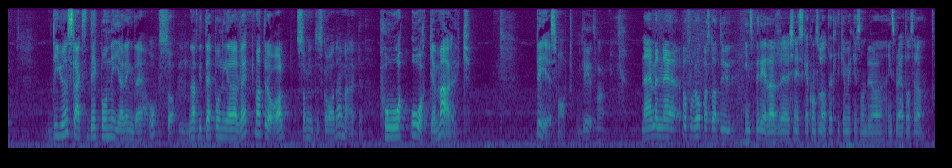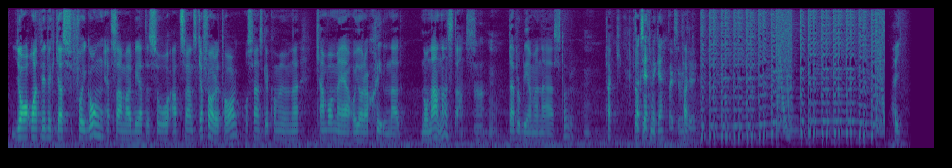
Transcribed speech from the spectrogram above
det är ju en slags deponering det också. Men att vi deponerar rätt material som inte skadar marken på åkermark. Det är smart. Det är smart. Nej men eh, då får vi hoppas då att du inspirerar eh, kinesiska konsulatet lika mycket som du har inspirerat oss idag. Ja, och att vi lyckas få igång ett samarbete så att svenska företag och svenska kommuner kan vara med och göra skillnad någon annanstans. Ja. Där problemen är större. Tack. Tack så jättemycket. Tack så Tack. mycket.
